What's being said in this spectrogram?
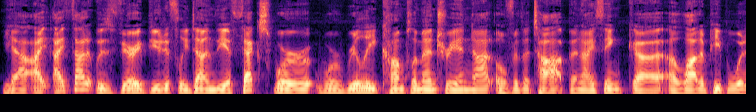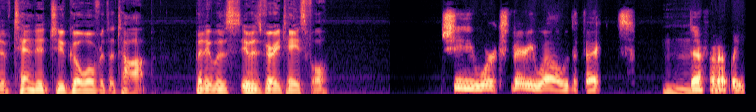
Yeah, I, I thought it was very beautifully done. The effects were were really complimentary and not over the top, and I think uh, a lot of people would have tended to go over the top, but it was it was very tasteful. She works very well with effects, mm-hmm. definitely.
